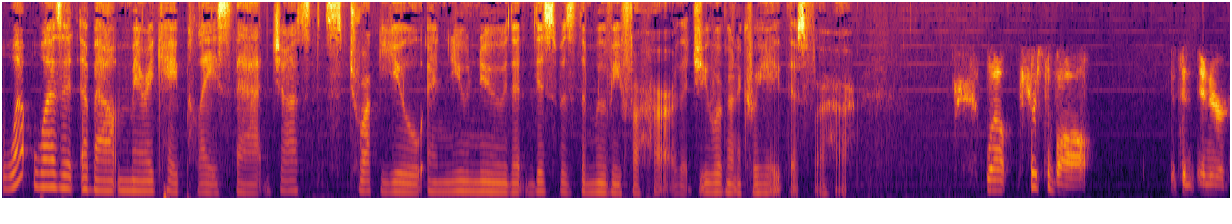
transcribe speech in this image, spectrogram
what was it about Mary Kay Place that just struck you, and you knew that this was the movie for her, that you were going to create this for her? Well, first of all, it's an inner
